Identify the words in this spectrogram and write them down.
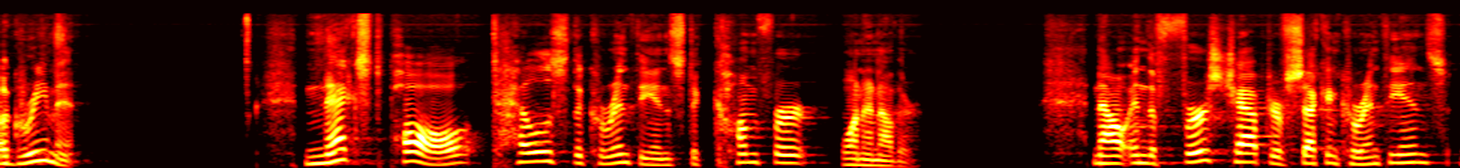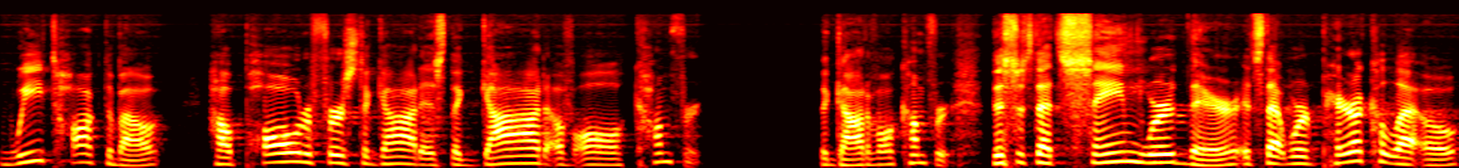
Agreement. Next, Paul tells the Corinthians to comfort one another. Now, in the first chapter of Second Corinthians, we talked about how Paul refers to God as the God of all comfort the God of all comfort. This is that same word there. It's that word parakaleo.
